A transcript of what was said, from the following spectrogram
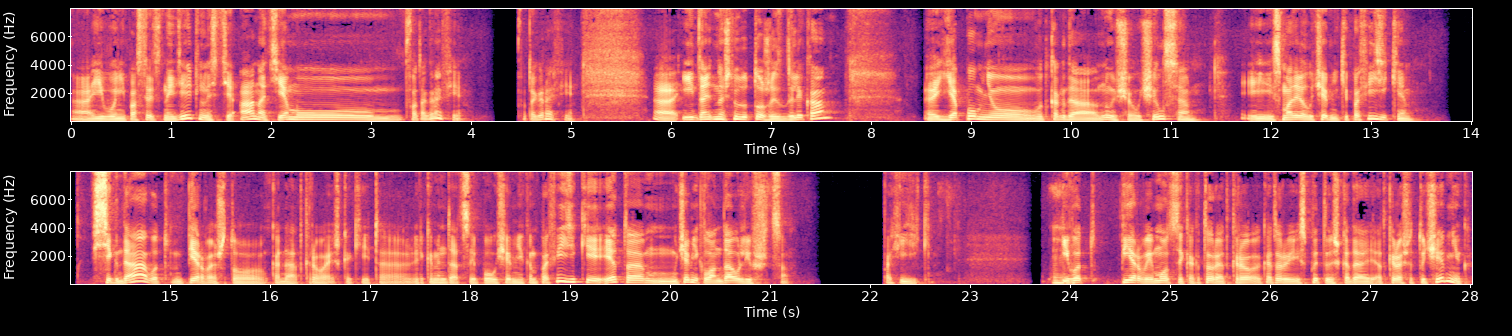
его непосредственной деятельности, а на тему фотографии. Фотографии. Э, и начну тут тоже издалека. Э, я помню, вот когда, ну, еще учился и смотрел учебники по физике, всегда вот первое, что когда открываешь какие-то рекомендации по учебникам по физике, это учебник Ландау Лившица по физике. Mm-hmm. И вот первые эмоции, которые, откры... которые испытываешь, когда открываешь этот учебник,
